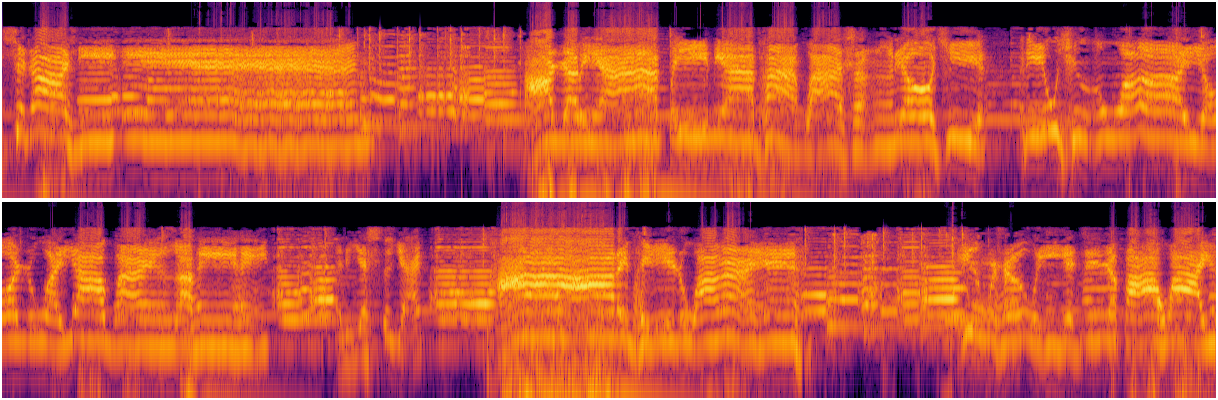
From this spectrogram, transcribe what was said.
气扎心，大这边北面判官生了气，刘青我要若牙关恶狠狠，一时间啪的陪着俺。用手一指八花云，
